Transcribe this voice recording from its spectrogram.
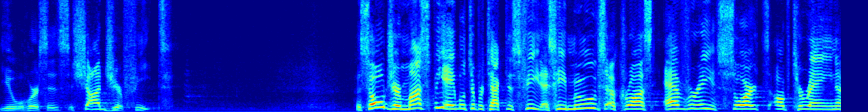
you horses. Shod your feet. The soldier must be able to protect his feet as he moves across every sort of terrain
